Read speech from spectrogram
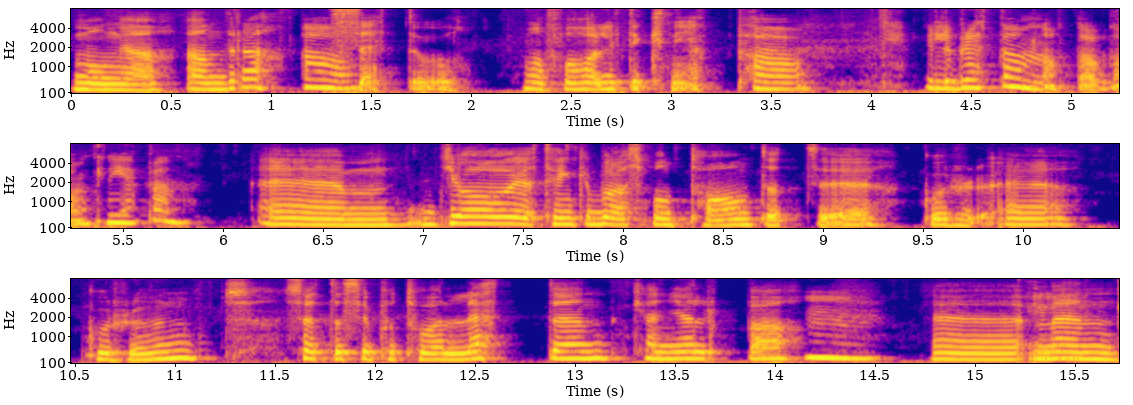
många andra ja. sätt och man får ha lite knep. Ja. Vill du berätta om något av de knepen? Um, ja, jag tänker bara spontant att uh, gå, uh, gå runt, sätta sig på toaletten kan hjälpa. Mm. Uh, men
